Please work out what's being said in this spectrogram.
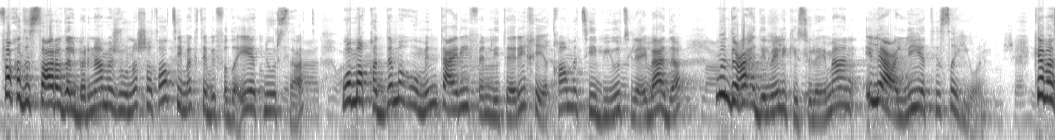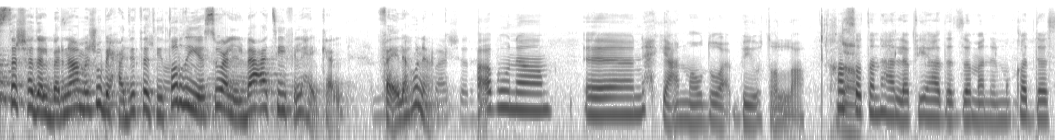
فقد استعرض البرنامج نشاطات مكتب فضائية نور سات وما قدمه من تعريف لتاريخ إقامة بيوت العبادة منذ عهد الملك سليمان إلى علية صهيون. كما استشهد البرنامج بحادثة طرد يسوع للباعة في الهيكل. فإلى هناك. أبونا. آه، نحكي عن موضوع بيوت الله خاصة نعم. هلا في هذا الزمن المقدس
